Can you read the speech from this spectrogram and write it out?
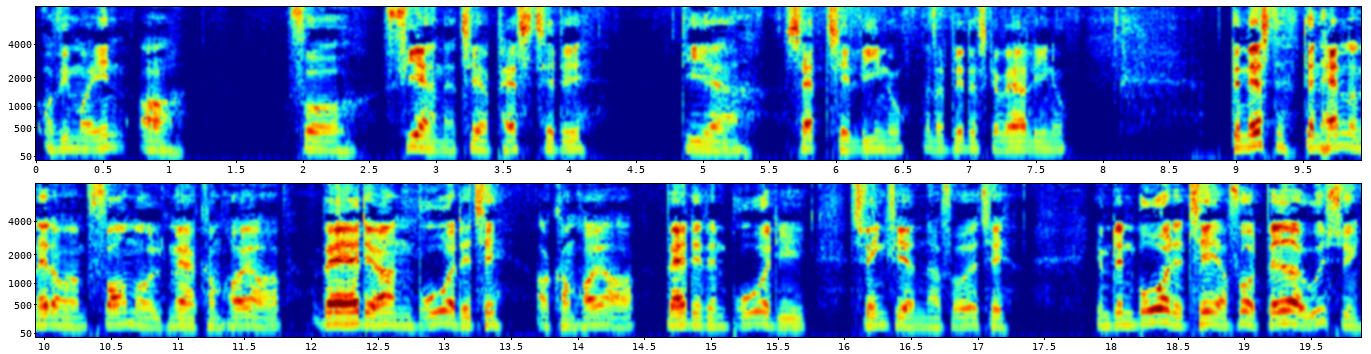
Og vi må ind og få fjerne til at passe til det, de er sat til lige nu, eller det, der skal være lige nu. Den næste, den handler netop om formålet med at komme højere op. Hvad er det, ørnen bruger det til at komme højere op? Hvad er det, den bruger de svingfjer, den har fået til? Jamen, den bruger det til at få et bedre udsyn.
